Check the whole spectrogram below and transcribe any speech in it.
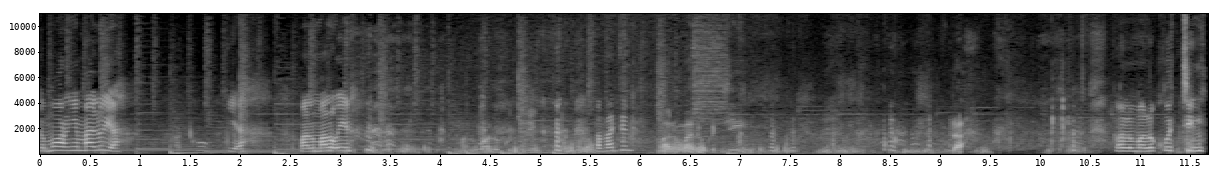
kamu orangnya malu ya Aku ya malu-maluin malu-malu kucing. apa Cin? Malu-malu kucing. Udah. malu-malu kucing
